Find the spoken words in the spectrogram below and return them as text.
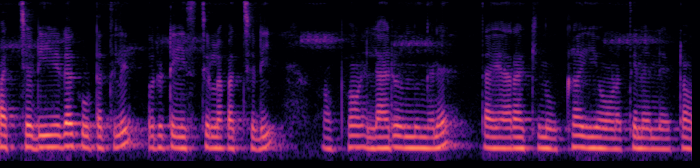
പച്ചടിയുടെ കൂട്ടത്തിൽ ഒരു ടേസ്റ്റുള്ള പച്ചടി. അപ്പോൾ എല്ലാവരും ഒന്നിങ്ങനെ തയ്യാറാക്കി നോക്കുക ഈ ഓണത്തിന് തന്നെ കേട്ടോ.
